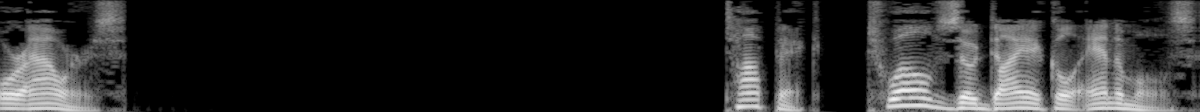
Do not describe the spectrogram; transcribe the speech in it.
or hours. Twelve zodiacal animals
